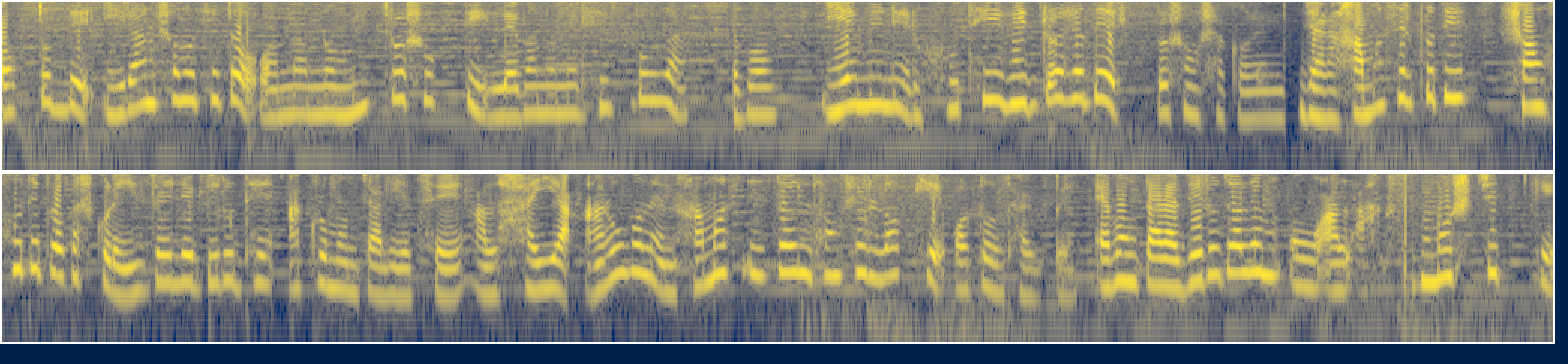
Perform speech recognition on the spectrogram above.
বক্তব্যে ইরান সমর্থিত অন্যান্য মিত্র শক্তি লেবাননের হিজবুল্লাহ এবং ইয়েমেনের হুথি বিদ্রোহীদের প্রশংসা করেন, যারা হামাসের প্রতি সংহতি প্রকাশ করে ইসরায়েলের বিরুদ্ধে আক্রমণ চালিয়েছে। আল হাইয়া আরও বলেন, হামাস ইসরায়েল ধ্বংসের লক্ষ্যে অটল থাকবে এবং তারা জেরুজালেম ও আল আকস মসজিদকে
